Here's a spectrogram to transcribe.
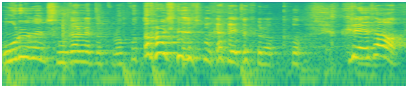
오르는 중간에도 그렇고 떨어지는 중간에도 그렇고. 그래서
